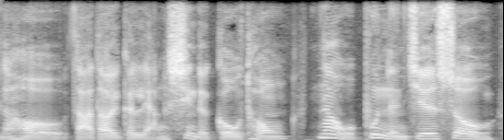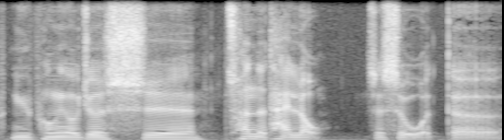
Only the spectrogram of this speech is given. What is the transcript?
然后达到一个良性的沟通。那我不能接受女朋友就是穿的太露，这是我的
